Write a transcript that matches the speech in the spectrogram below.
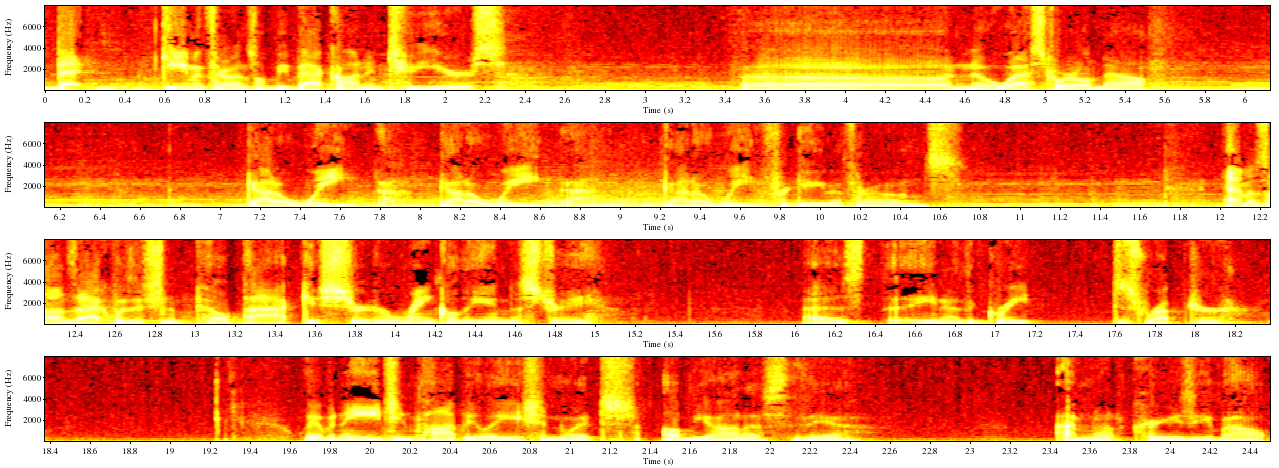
That Game of Thrones will be back on in two years. Uh, no Westworld now. Gotta wait. Gotta wait. Gotta wait for Game of Thrones. Amazon's acquisition of PillPack is sure to rankle the industry as the, you know the great disruptor. We have an aging population, which I'll be honest with you, I'm not crazy about.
